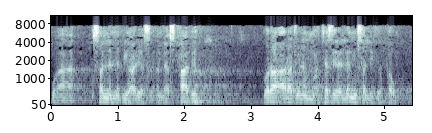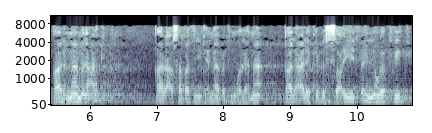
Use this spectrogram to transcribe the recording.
وصلى النبي عليه الصلاة والسلام بأصحابه ورأى رجلا معتزلا لم يصلي في القوم. قال ما منعك؟ قال أصابتني جنابة ولا ماء. قال عليك بالصعيد فإنه يكفيك.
